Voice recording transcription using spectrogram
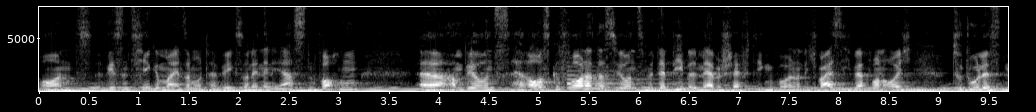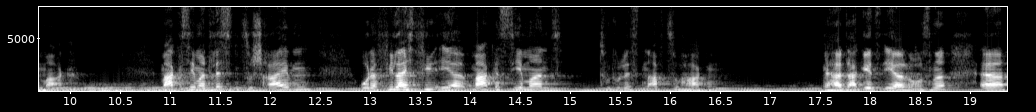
Und wir sind hier gemeinsam unterwegs. Und in den ersten Wochen äh, haben wir uns herausgefordert, dass wir uns mit der Bibel mehr beschäftigen wollen. Und ich weiß nicht, wer von euch To-Do-Listen mag. Mag es jemand, Listen zu schreiben? Oder vielleicht viel eher, mag es jemand, To-Do-Listen abzuhaken? Ja, da geht es eher los. Ne? Äh,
